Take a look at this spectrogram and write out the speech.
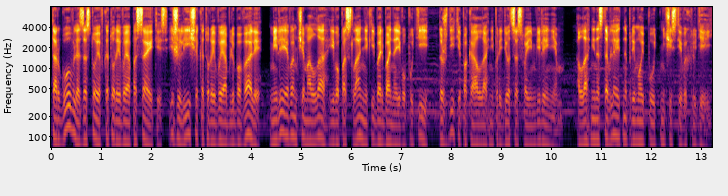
торговля, застоя в которой вы опасаетесь, и жилище, которое вы облюбовали, милее вам, чем Аллах, его посланник и борьба на его пути, то ждите, пока Аллах не придет со своим велением. Аллах не наставляет на прямой путь нечестивых людей.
